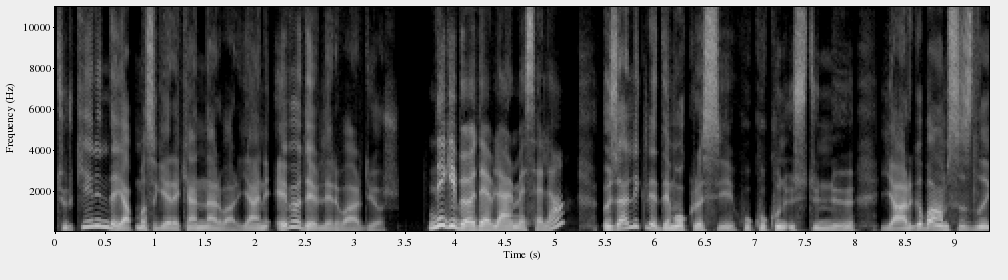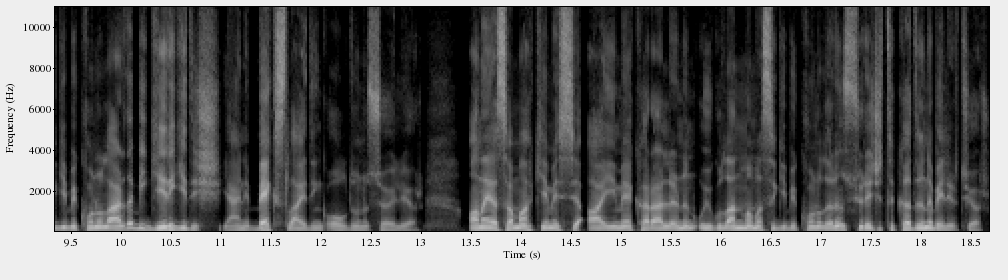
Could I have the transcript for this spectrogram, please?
Türkiye'nin de yapması gerekenler var. Yani ev ödevleri var diyor. Ne gibi ödevler mesela? Özellikle demokrasi, hukukun üstünlüğü, yargı bağımsızlığı gibi konularda bir geri gidiş yani backsliding olduğunu söylüyor. Anayasa Mahkemesi, AİM kararlarının uygulanmaması gibi konuların süreci tıkadığını belirtiyor.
